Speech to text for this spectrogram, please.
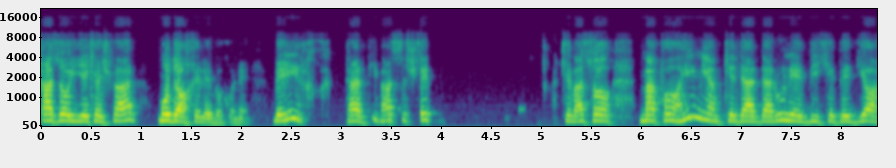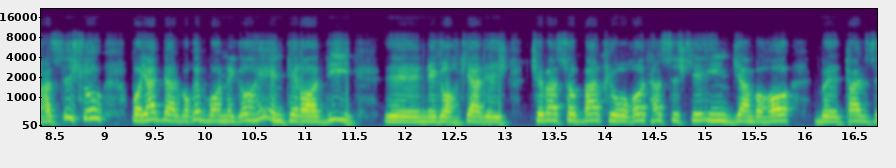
قضایی کشور مداخله بکنه. به این ترتیب هستش که چه بسا مفاهیمی هم که در درون ویکیپدیا هستش رو باید در واقع با نگاه انتقادی نگاه کردش چه بسا برخی اوقات هستش که این جنبه ها به طرز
